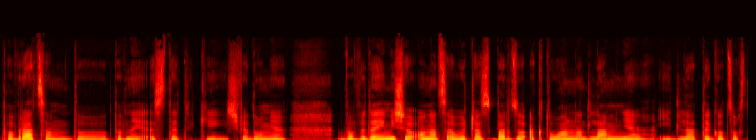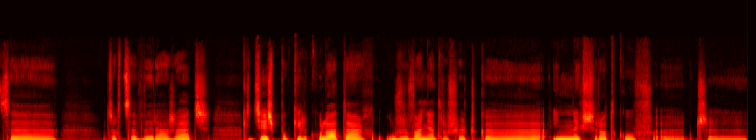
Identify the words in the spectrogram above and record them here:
powracam do pewnej estetyki świadomie, bo wydaje mi się ona cały czas bardzo aktualna dla mnie i dla tego, co chcę co chcę wyrażać. Gdzieś po kilku latach używania troszeczkę innych środków, y, czy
